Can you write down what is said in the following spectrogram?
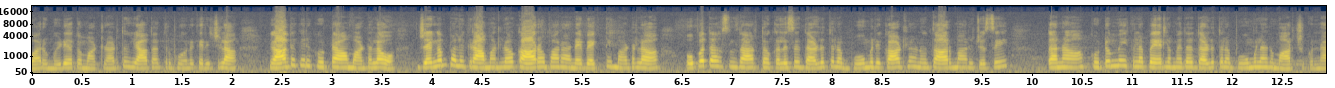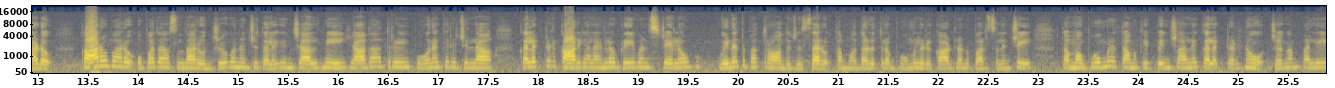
వారు మీడియాతో మాట్లాడుతూ యాదాద్రి భువనగిరి జిల్లా యాదగిరిగుట్ట మండలం జంగంపల్లి గ్రామంలో కారోబార్ అనే వ్యక్తి మండల ఉప తహసీల్దార్తో కలిసి దళితుల భూమి రికార్డులను తారుమారు చేసి తన కుటుంబీకుల పేర్ల మీద దళితుల భూములను మార్చుకున్నాడు. కారోబారు ఉప తహసీల్దార్ ఉద్యోగం నుంచి తొలగించాలని యాదాద్రి భువనగిరి జిల్లా కలెక్టర్ కార్యాలయంలో గ్రీవెన్స్ డేలో వినతి పత్రం అందజేశారు. తమ దళితుల భూముల రికార్డులను పరిశీలించి తమ భూములు తమకు ఇప్పించాలని కలెక్టర్ను జంగంపల్లి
